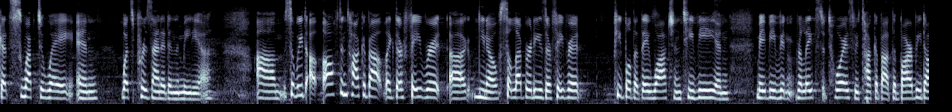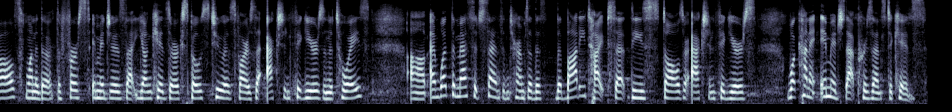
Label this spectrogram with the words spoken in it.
gets swept away in what's presented in the media. Um, so we often talk about like their favorite, uh, you know, celebrities, their favorite people that they watch on TV, and maybe even relates to toys. We talk about the Barbie dolls, one of the, the first images that young kids are exposed to as far as the action figures and the toys. Um, and what the message sends in terms of this, the body types that these dolls or action figures, what kind of image that presents to kids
